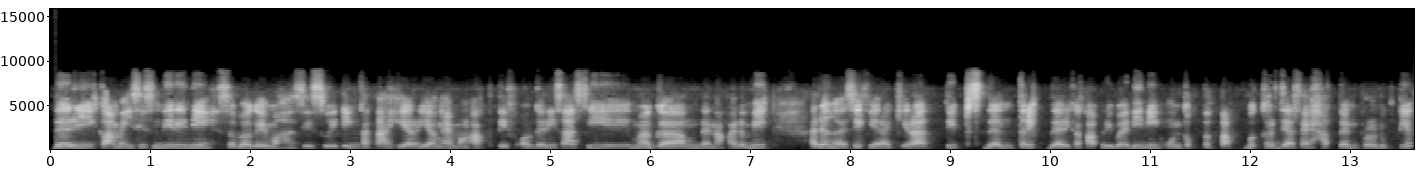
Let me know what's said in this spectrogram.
dari Kak Meisi sendiri nih, sebagai mahasiswi tingkat akhir yang emang aktif organisasi, magang, dan akademik, ada nggak sih kira-kira tips dan trik dari kakak pribadi nih untuk tetap bekerja sehat dan produktif,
